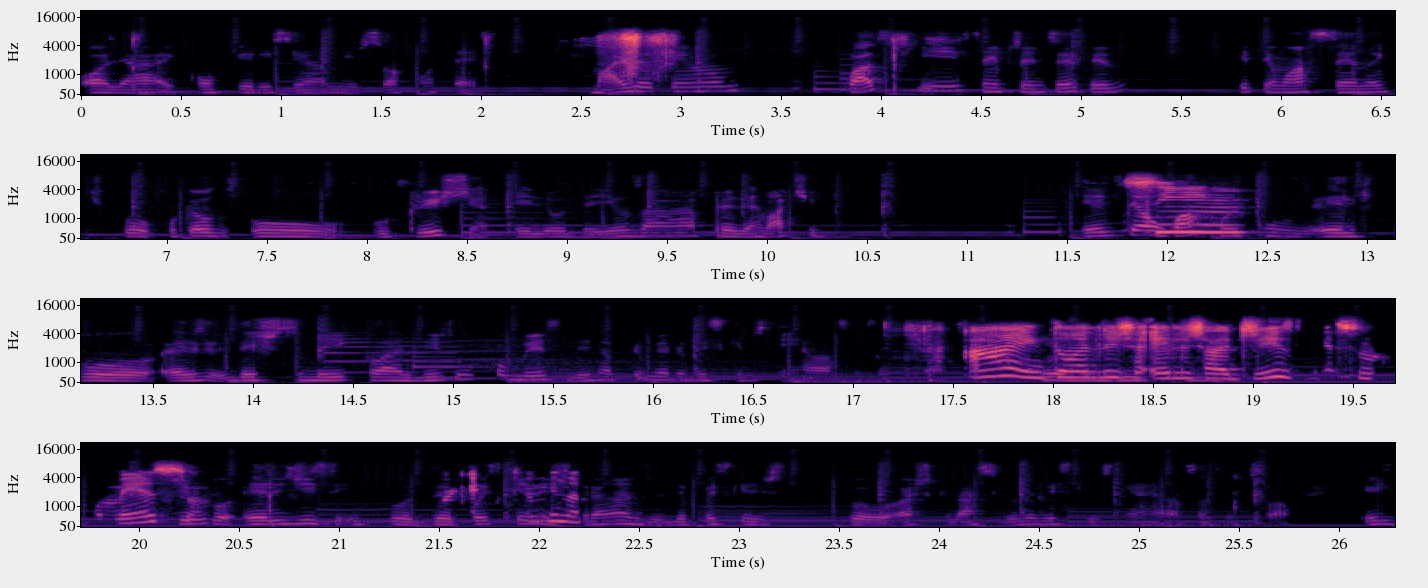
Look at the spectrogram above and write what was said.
olhar e conferir se realmente isso acontece. Mas eu tenho quase que 100% de certeza que tem uma cena, tipo, porque o, o, o Christian, ele odeia usar preservativo. Ele tem Sim. alguma coisa com. Ele, tipo, ele deixa isso meio claro desde o começo, desde a primeira vez que eles têm relações sexuais. Ah, então ele, ele, já, ele já diz isso no começo? Tipo, ele diz, tipo, depois que eles transam, depois que eles. Tipo, acho que na segunda vez que eles têm a relação sexual, ele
